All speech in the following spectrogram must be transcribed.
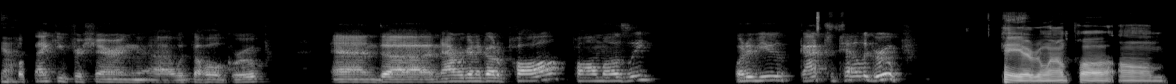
Yeah. Well, thank you for sharing uh, with the whole group. And uh, now we're going to go to Paul, Paul Mosley. What have you got to tell the group? Hey everyone, I'm Paul. Um,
